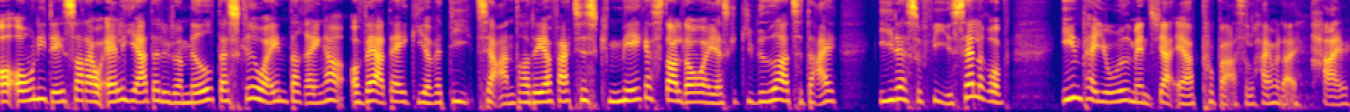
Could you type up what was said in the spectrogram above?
Og oven i det, så er der jo alle jer, der lytter med, der skriver ind, der ringer, og hver dag giver værdi til andre. Det er jeg faktisk mega stolt over, at jeg skal give videre til dig, Ida Sofie Sellerup, i en periode, mens jeg er på barsel. Hej med dig. Hej.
